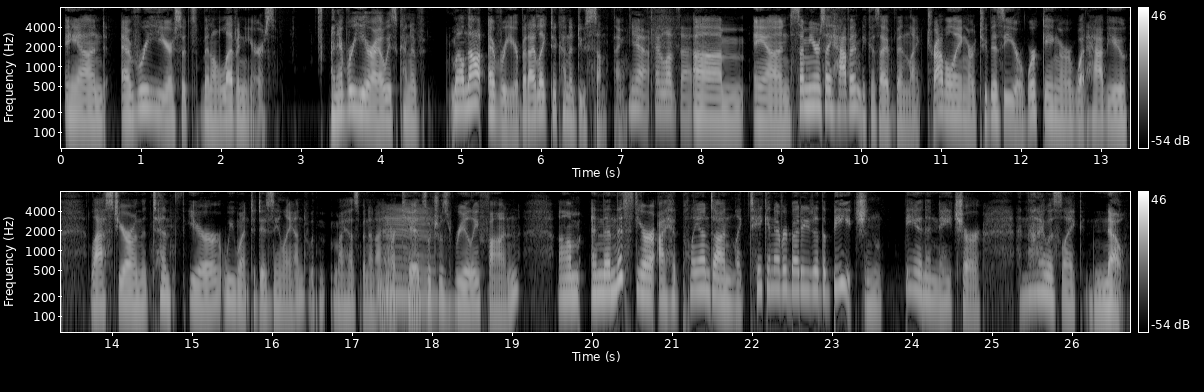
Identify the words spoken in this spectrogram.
and every year, so it's been eleven years, and every year I always kind of well, not every year, but I like to kind of do something. Yeah, I love that. Um, and some years I haven't because I've been like traveling or too busy or working or what have you. Last year, on the 10th year, we went to Disneyland with my husband and I and our kids, which was really fun. Um, and then this year, I had planned on like taking everybody to the beach and being in nature. And then I was like, no,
